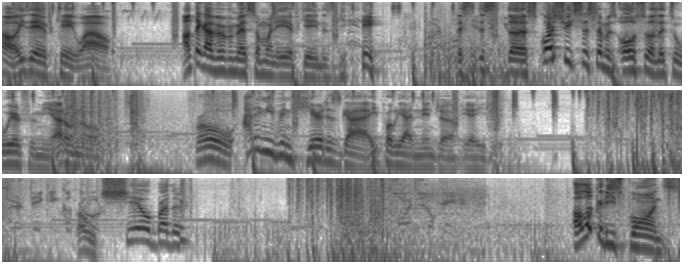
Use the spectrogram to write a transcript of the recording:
Oh, he's AFK. Wow. I don't think I've ever met someone AFK in this game. This, this, the score streak system is also a little weird for me. I don't know. Bro, I didn't even hear this guy. He probably had ninja. Yeah, he did. Bro, chill, brother. Oh, look at these spawns.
